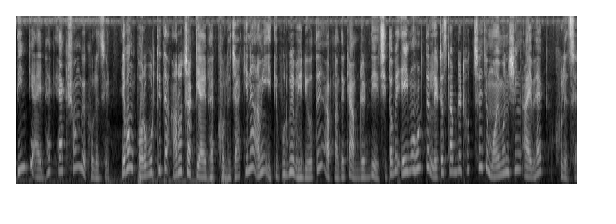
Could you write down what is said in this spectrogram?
তিনটি আইভ্যাক একসঙ্গে খুলেছিল এবং পরবর্তীতে আরও চারটি আইভ্যাক খুলে যা কিনা আমি ইতিপূর্বে ভিডিওতে আপনাদেরকে আপডেট দিয়েছি। তবে এই মুহূর্তে লেটেস্ট আপডেট হচ্ছে যে ময়মনসিং আইভ্যাক খুলেছে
